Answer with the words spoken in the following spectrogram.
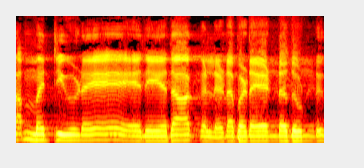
കമ്മിറ്റിയുടെ നേതാക്കൾ ഇടപെടേണ്ടതുണ്ട്.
